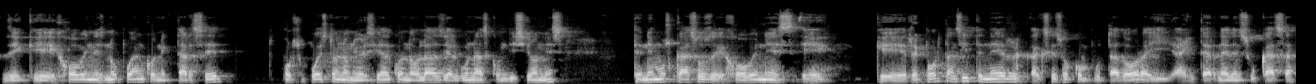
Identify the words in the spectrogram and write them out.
de que jóvenes no puedan conectarse, por supuesto, en la universidad cuando hablas de algunas condiciones, tenemos casos de jóvenes eh, que reportan sí tener acceso a computadora y a Internet en su casa,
